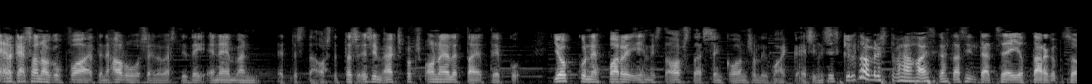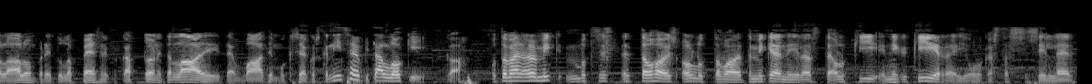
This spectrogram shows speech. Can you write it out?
älkää sanoko vaan, että ne haluaa selvästi enemmän, että sitä ostettaisiin esim. Xbox Onelle, tai että joku, joku ne pari ihmistä ostaisi sen konsolin vaikka esim. Siis kyllä tuo minusta vähän haiskahtaa siltä, että se ei ole tarkoitus olla alun perin tulla PC, kun katsoo niitä laajiten vaatimuksia, koska niissä ei pitää logiikkaa. Mutta mä en ole, mik, mutta siis, että olisi ollut tavallaan, että mikä niillä on sitten ollut ki, niinku kiire julkaista se silleen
